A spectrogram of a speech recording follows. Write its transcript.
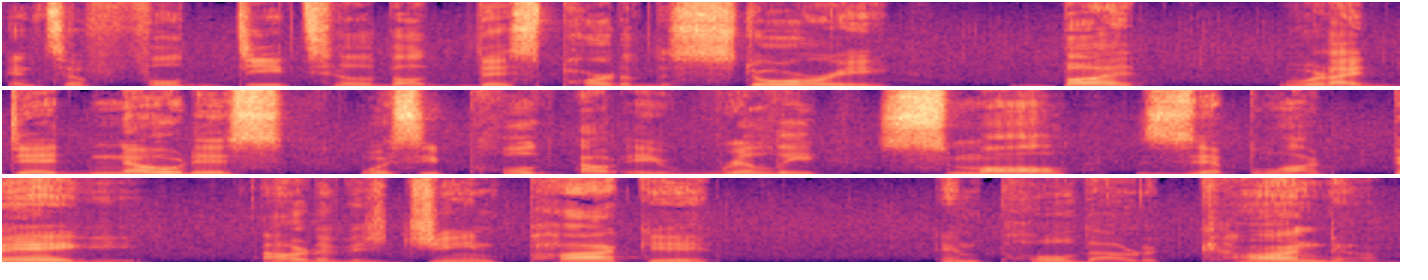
into full detail about this part of the story, but what I did notice was he pulled out a really small Ziploc baggie out of his jean pocket and pulled out a condom.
